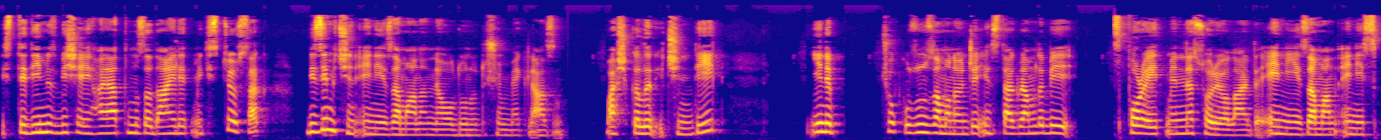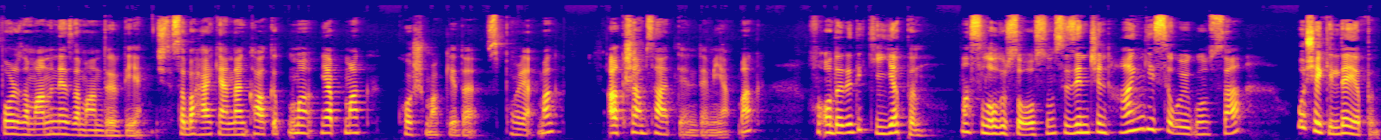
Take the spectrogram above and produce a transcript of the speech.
istediğimiz bir şeyi hayatımıza dahil etmek istiyorsak bizim için en iyi zamanın ne olduğunu düşünmek lazım. Başkaları için değil. Yine çok uzun zaman önce Instagram'da bir spor eğitmenine soruyorlardı. En iyi zaman, en iyi spor zamanı ne zamandır diye. İşte sabah erkenden kalkıp mı yapmak, koşmak ya da spor yapmak, akşam saatlerinde mi yapmak? O da dedi ki yapın. Nasıl olursa olsun sizin için hangisi uygunsa o şekilde yapın.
